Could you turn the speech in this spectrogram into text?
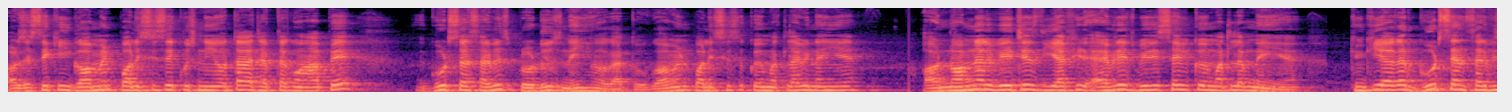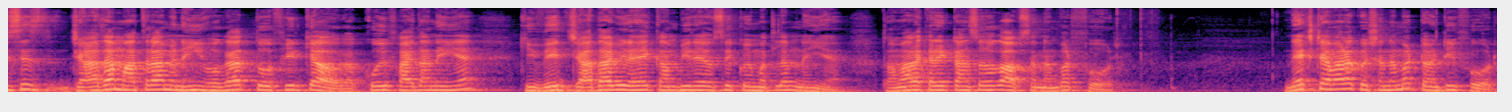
और जैसे कि गवर्नमेंट पॉलिसी से कुछ नहीं होता जब तक वहाँ पे गुड्स और सर्विस प्रोड्यूस नहीं होगा तो। गवर्नमेंट पॉलिसी से कोई मतलब ही नहीं है। और नॉमिनल वेजेस या फिर एवरेज वेजेस से भी कोई मतलब नहीं है। क्योंकि अगर गुड्स एंड सर्विसेज़ ज़्यादा मात्रा में नहीं होगा तो फिर क्या होगा? कोई फ़ायदा नहीं है कि वेज ज़्यादा भी रहे, कम भी रहे उससे कोई मतलब नहीं है। तो हमारा करेक्ट आंसर होगा ऑप्शन नंबर फोर नेक्स्ट है हमारा question number twenty four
